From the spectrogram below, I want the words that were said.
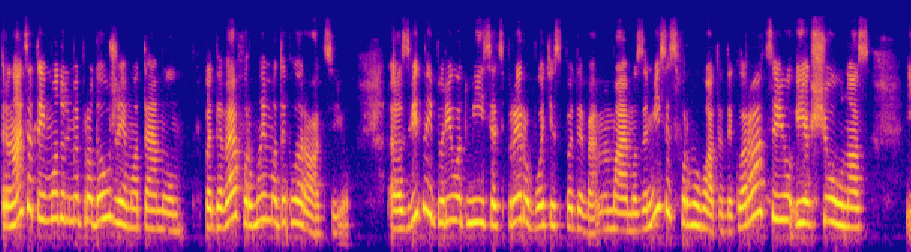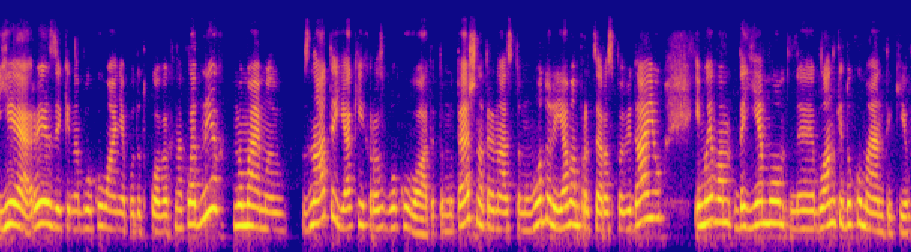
Тринадцятий модуль ми продовжуємо тему ПДВ, формуємо декларацію. Е, Звітний період місяць при роботі з ПДВ. Ми маємо за місяць сформувати декларацію, і якщо у нас є ризики на блокування податкових накладних, ми маємо знати, як їх розблокувати. Тому теж на 13 модулі я вам про це розповідаю, і ми вам даємо е, бланки документиків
